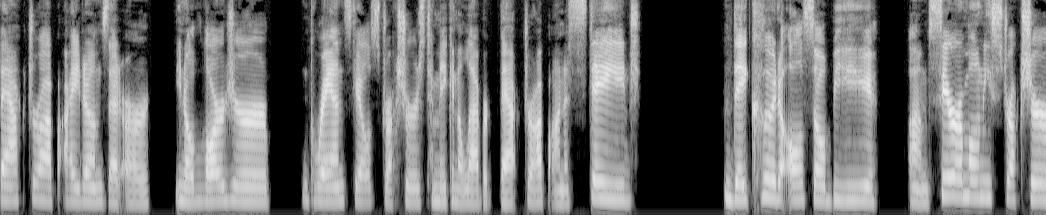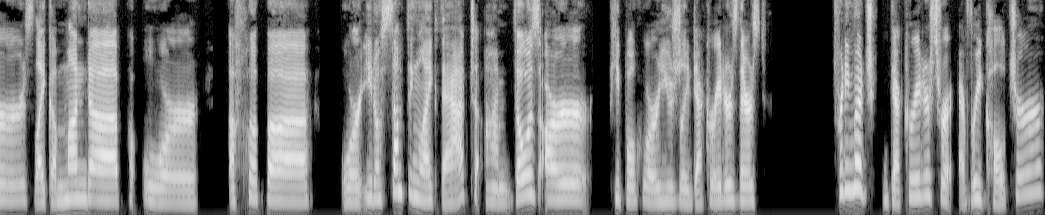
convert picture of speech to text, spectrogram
backdrop items that are, you know, larger grand scale structures to make an elaborate backdrop on a stage. They could also be um, ceremony structures like a mandap or a huppah or, you know, something like that. Um, those are people who are usually decorators. There's pretty much decorators for every culture.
